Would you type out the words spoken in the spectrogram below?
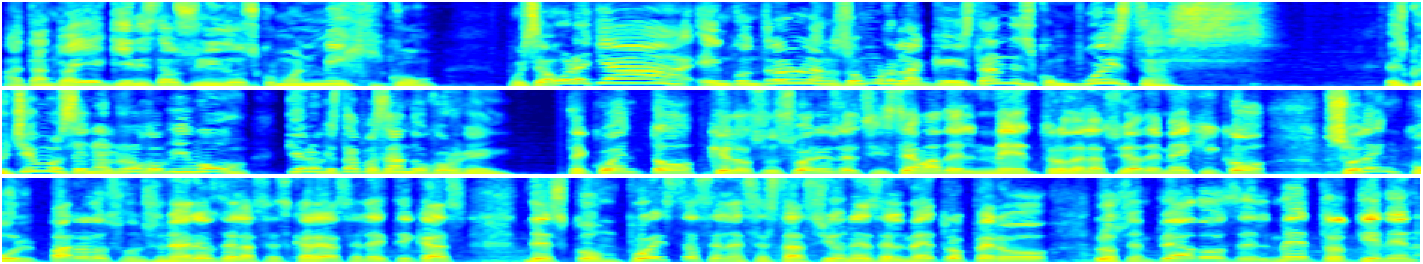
a tanto hay aquí en Estados Unidos como en México. Pues ahora ya encontraron la razón por la que están descompuestas. Escuchemos en Al Rojo Vivo qué es lo que está pasando, Jorge. Te cuento que los usuarios del sistema del metro de la Ciudad de México suelen culpar a los funcionarios de las escaleras eléctricas descompuestas en las estaciones del metro, pero los empleados del metro tienen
